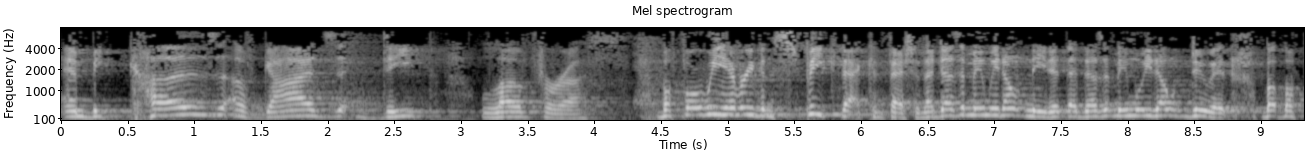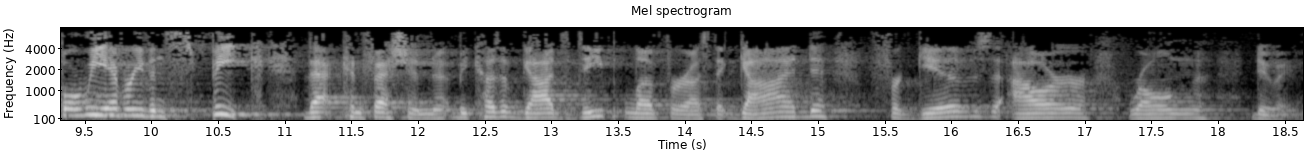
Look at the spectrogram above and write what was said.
And because of God's deep love for us, before we ever even speak that confession, that doesn't mean we don't need it, that doesn't mean we don't do it, but before we ever even speak that confession, because of God's deep love for us, that God forgives our wrongdoing.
